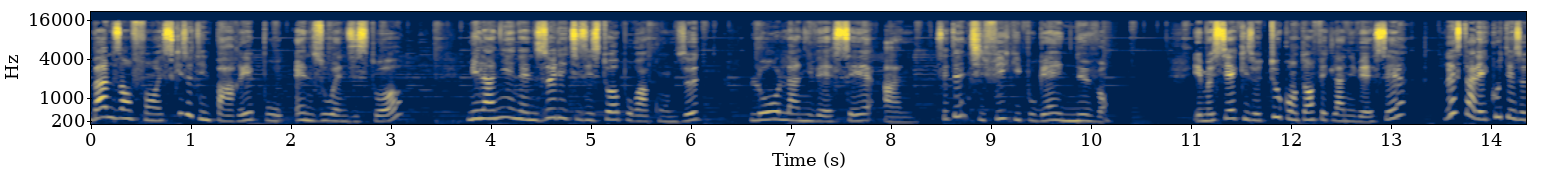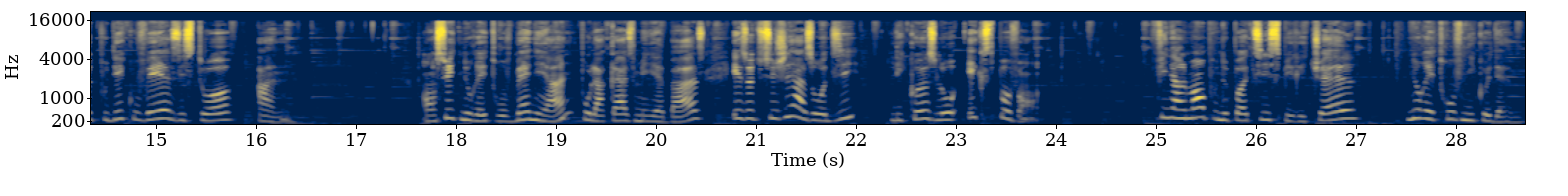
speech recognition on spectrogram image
Bonnes enfants, est-ce qu'ils ont une parée pour Enzo et histoires? Mélanie et Enzo les histoires pour raconter l'anniversaire Anne. C'est un petit fille qui gagner 9 ans. Et monsieur qui est tout content fait l'anniversaire, reste à l'écoute et pour découvrir les histoires Anne. Ensuite, nous retrouvons Ben et Anne pour la case meilleure base et autres sujets à les causes l'eau expovante. Finalement, pour nos petits spirituels, nous retrouvons Nicodème.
